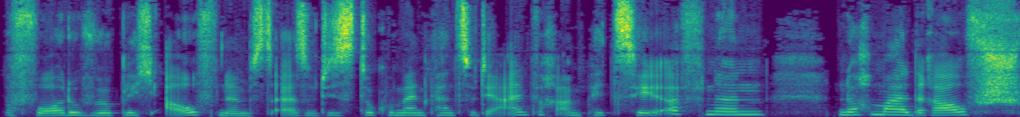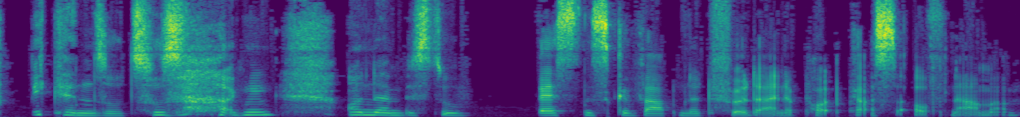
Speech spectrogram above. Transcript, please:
bevor du wirklich aufnimmst. Also dieses Dokument kannst du dir einfach am PC öffnen, nochmal drauf spicken sozusagen und dann bist du bestens gewappnet für deine Podcast-Aufnahme.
